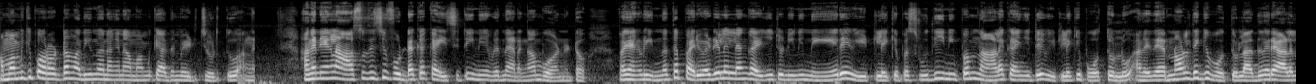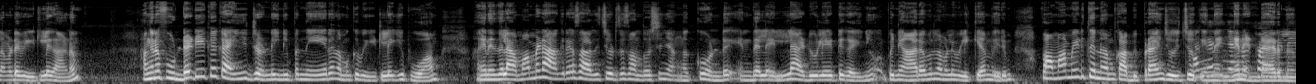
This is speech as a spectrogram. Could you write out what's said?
അമ്മാമ്മയ്ക്ക് പൊറോട്ട മതി എന്ന് പറഞ്ഞാൽ അങ്ങനെ അമ്മാമ്മയ്ക്ക് അതും മേടിച്ചു കൊടുത്തു. അങ്ങനെ അങ്ങനെ ഞങ്ങൾ ആസ്വദിച്ച് ഫുഡൊക്കെ കഴിച്ചിട്ട് ഇനി ഇവിടുന്ന് ഇറങ്ങാൻ പോവാണ് കേട്ടോ അപ്പോൾ ഞങ്ങൾ ഇന്നത്തെ പരിപാടികളെല്ലാം കഴിഞ്ഞിട്ടുണ്ട്. ഇനി നേരെ വീട്ടിലേക്ക്. ഇപ്പോൾ ശ്രുതി ഇനിയിപ്പം നാളെ കഴിഞ്ഞിട്ട് വീട്ടിലേക്ക് പോകത്തുള്ളൂ അതായത് എറണാകുളത്തേക്ക് പോകത്തുള്ളൂ അതുവരെ ആൾ നമ്മുടെ വീട്ടിൽ കാണും. അങ്ങനെ ഫുഡടിയൊക്കെ കഴിഞ്ഞിട്ടുണ്ട്. ഇനിയിപ്പോൾ നേരെ നമുക്ക് വീട്ടിലേക്ക് പോവാം. അങ്ങനെ എന്തായാലും അമ്മമ്മയുടെ ആഗ്രഹം സാധിച്ചു കൊടുത്ത സന്തോഷം ഞങ്ങൾക്കും ഉണ്ട്. എന്തായാലും എല്ലാം അടിപൊളിയായിട്ട് കഴിഞ്ഞു. അപ്പോൾ പിന്നെ ആരാകുമ്പോൾ നമ്മൾ വിളിക്കാൻ വരും. അപ്പോൾ അമ്മമ്മയുടെ തന്നെ നമുക്ക് അഭിപ്രായം ചോദിച്ചു നോക്കുന്നത് എങ്ങനെ ഉണ്ടായിരുന്നു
